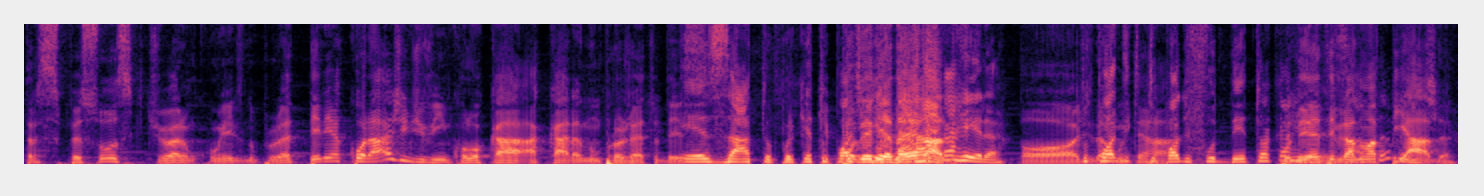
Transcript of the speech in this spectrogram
essas pessoas que tiveram com eles no projeto terem a coragem de vir colocar a cara num projeto desse. Exato, porque tu pode poderia dar errado. carreira. Pode tu dar pode, tu errado. pode fuder tua carreira. Poderia ter virado exatamente. uma piada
